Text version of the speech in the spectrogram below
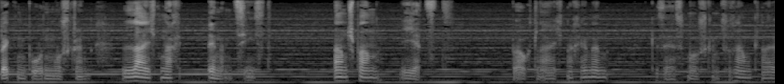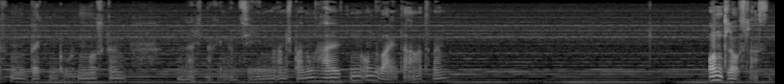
Beckenbodenmuskeln leicht nach innen ziehst. Anspann jetzt. Bauch leicht nach innen, Gesäßmuskeln zusammenkneifen, Beckenbodenmuskeln leicht nach innen ziehen, Anspannung halten und weiteratmen. Und loslassen.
